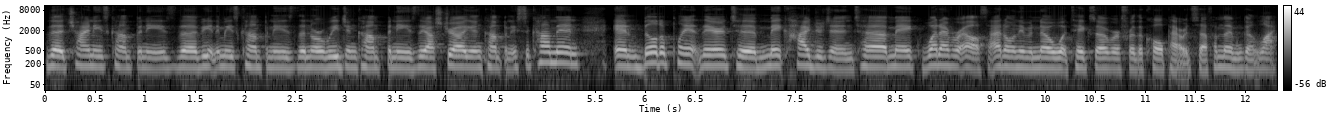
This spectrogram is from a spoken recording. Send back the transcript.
the Chinese companies, the Vietnamese companies, the Norwegian companies, the Australian companies to come in and build a plant there to make hydrogen, to make whatever else. I don't even know what takes over for the coal powered stuff. I'm not even going to lie.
